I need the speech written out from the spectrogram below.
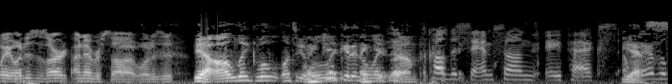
wait. What is this article? I never saw it. What is it? Yeah, I'll link. We'll once again, Link we'll link it, it in the link link it, dump. It's called the Samsung Apex, a Yes. wearable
